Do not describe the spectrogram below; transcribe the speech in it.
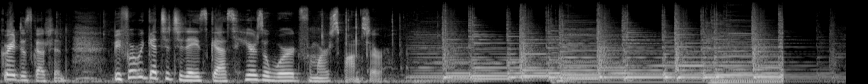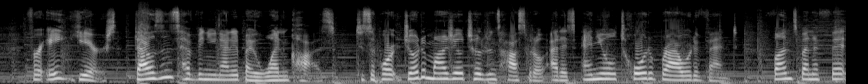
Great discussion. Before we get to today's guest, here's a word from our sponsor. For eight years, thousands have been united by one cause to support Joe DiMaggio Children's Hospital at its annual Tour de Broward event. Funds benefit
